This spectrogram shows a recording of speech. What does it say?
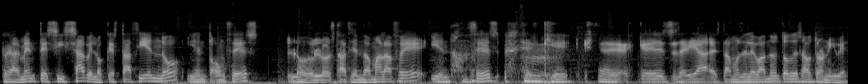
realmente sí sabe lo que está haciendo y entonces lo, está haciendo a mala fe y entonces es, hmm. que, es que sería, estamos elevando entonces a otro nivel.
